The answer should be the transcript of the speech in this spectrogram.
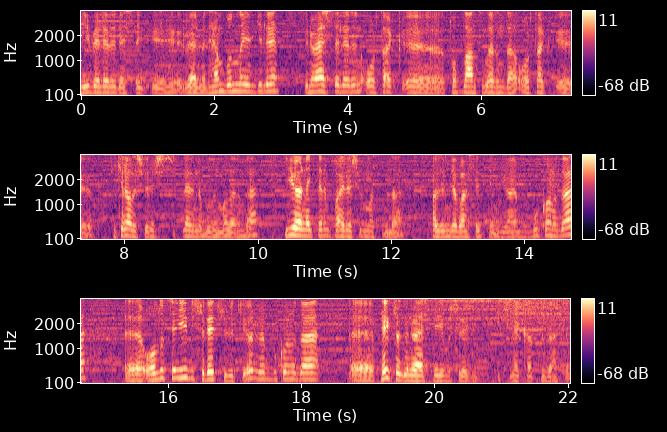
hibeleri destek e, vermedi hem bununla ilgili üniversitelerin ortak e, toplantılarında, ortak e, fikir alışverişlerinde bulunmalarında, iyi örneklerin paylaşılmasında az önce bahsettiğim gibi yani bu konuda e, oldukça iyi bir süreç yürütüyor ve bu konuda e, pek çok üniversiteyi bu süreç içine kattı zaten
